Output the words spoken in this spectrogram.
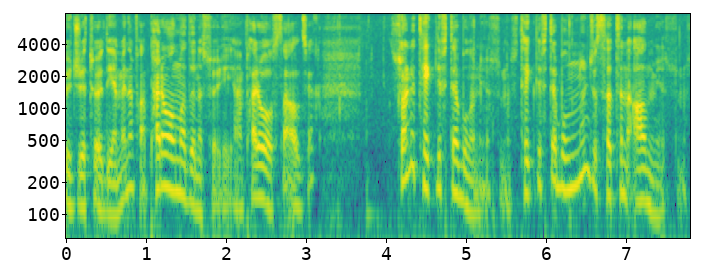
ücreti ödeyemedim falan para olmadığını söylüyor. Yani para olsa alacak. Sonra teklifte bulunuyorsunuz. Teklifte bulununca satın almıyorsunuz.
